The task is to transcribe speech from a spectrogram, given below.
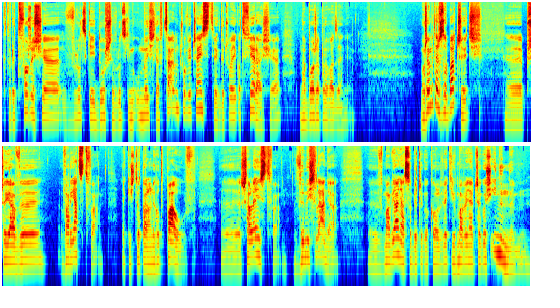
który tworzy się w ludzkiej duszy, w ludzkim umyśle, w całym człowieczeństwie, gdy człowiek otwiera się na Boże prowadzenie. Możemy też zobaczyć e, przejawy wariactwa, jakichś totalnych odpałów, e, szaleństwa, wymyślania, wmawiania sobie czegokolwiek i wmawiania czegoś innym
